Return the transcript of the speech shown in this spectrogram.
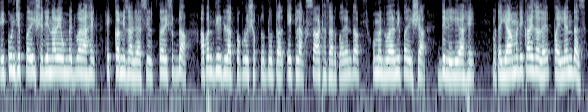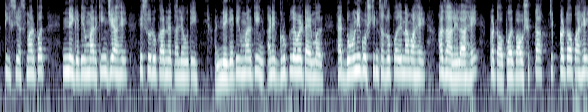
एकूण जे परीक्षा देणारे उमेदवार आहेत हे कमी झाले असतील. तरीसुद्धा आपण दीड लाख पकडू शकतो. टोटल एक लाख साठ हजारपर्यंत उमेदवारांनी परीक्षा दिलेली आहे. आता यामध्ये काय झालं आहे पहिल्यांदाच टी सी एसमार्फत निगेटिव्ह मार्किंग जे आहे हे सुरू करण्यात आले होते. आणि निगेटिव्ह मार्किंग आणि ग्रुप लेवल टायमर ह्या दोन्ही गोष्टींचा जो परिणाम आहे हा झालेला आहे. कट ऑफवर पाहू शकता. जे कट ऑफ आहे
